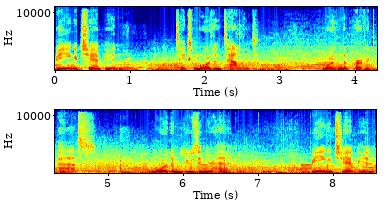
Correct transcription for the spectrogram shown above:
Being a champion takes more than talent, more than the perfect pass, more than using your head. Being a champion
